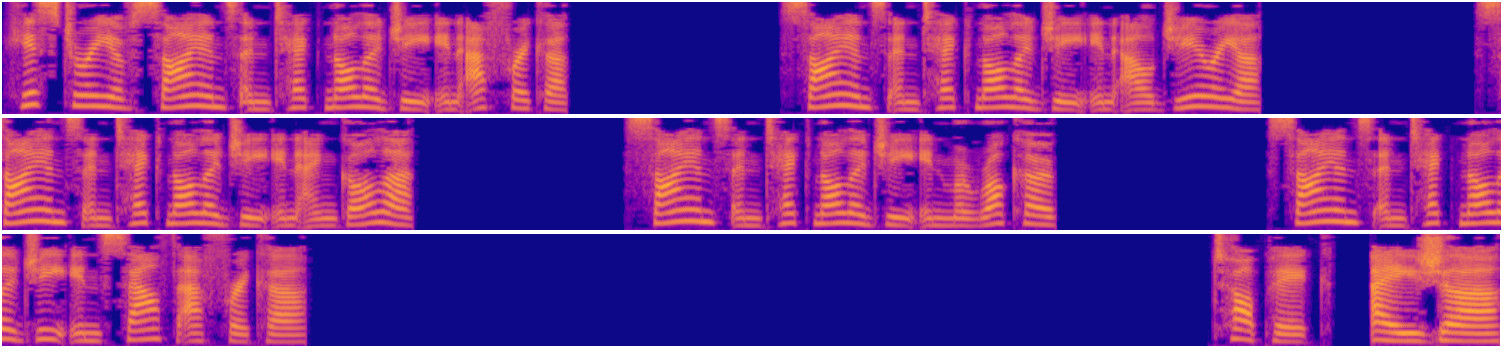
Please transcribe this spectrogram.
History of science and technology in Africa. Science and technology in Algeria. Science and technology in Angola. Science and technology in Morocco. Science and technology in South Africa. Topic: Asia.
